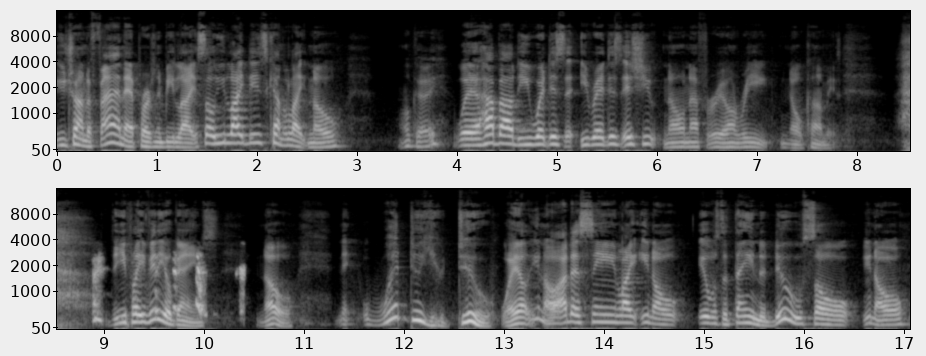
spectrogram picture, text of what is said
you trying to find that person to be like, so you like this? Kind of like, no. Okay. Well, how about do you read this? You read this issue? No, not for real. I don't read no comics. do you play video games? No. What do you do? Well, you know, I just seen like, you know, it was the thing to do. So, you know,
